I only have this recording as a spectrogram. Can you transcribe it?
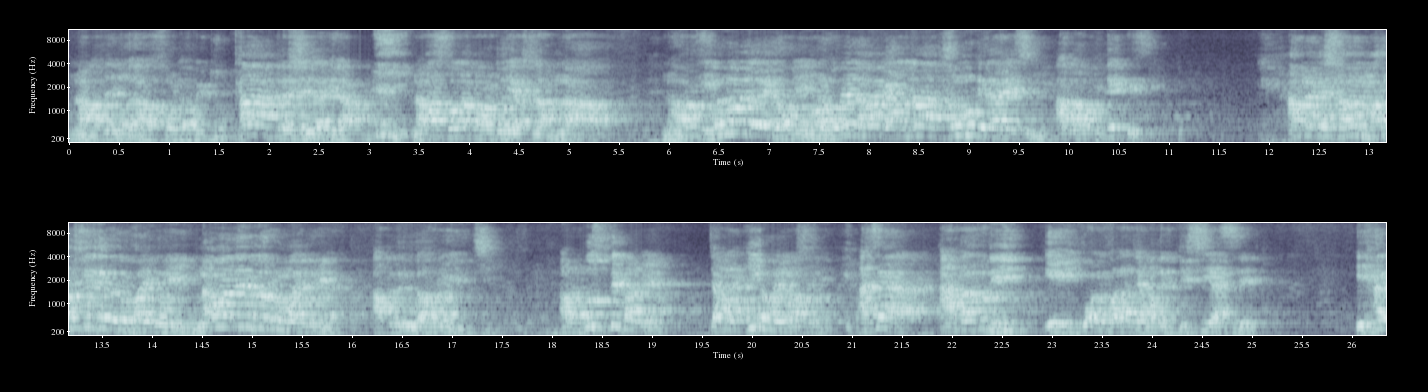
নামাজের মধ্যে নামাজ পড়তে হবে। ঠিকঠাক করে সেটা দিলাম। নামাজ পড়লাম, আমার দৌড়ে আসলাম। না, নামাজ এমনভাবে দাঁড়াইতে হবে। মনে হবে না আমাকে আল্লাহ সম্মুখে দাঁড়াইছি। আল্লাহ আমাকে দেখতেছি। আমরা একটা সাধারণ মানুষকে দেখে ভয় করি নামাজের ভিতরে কোনো ভয় করি না আপনাদের উদাহরণ দিচ্ছি। আমরা বুঝতে পারবেন যে আমরা কীভাবে নামাজ আচ্ছা আমরা যদি এই গোয়ালপাড়া যে আমাদের ডিসি আছে, এখানে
